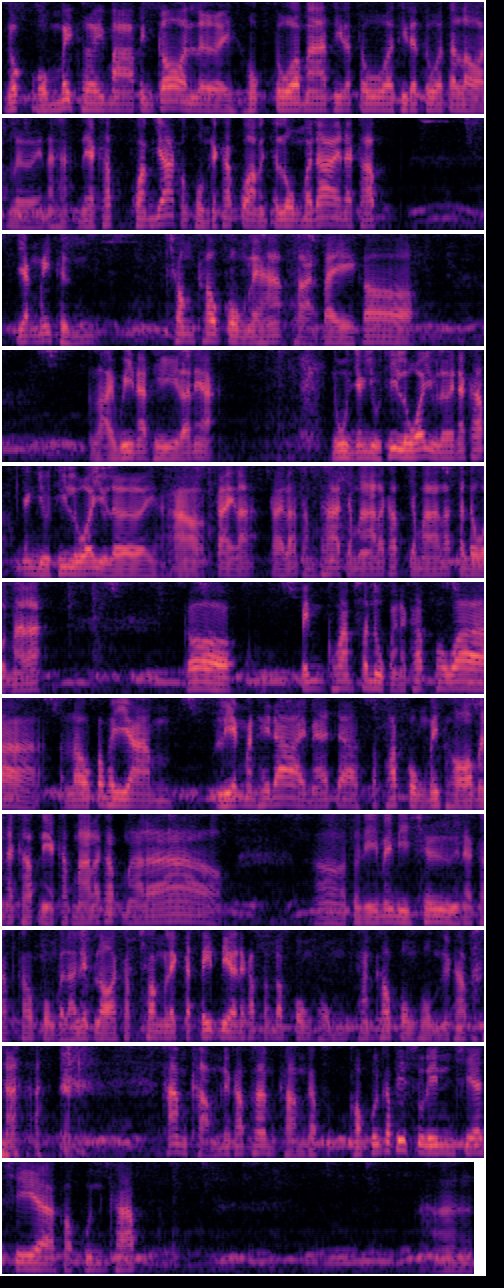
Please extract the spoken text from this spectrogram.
นกผมไม่เคยมาเป็นก้อนเลยหกตัวมาทีละตัวทีละตัวตลอดเลยนะฮะเนี่ยครับความยากของผมนะครับกว่ามันจะลงมาได้นะครับ ยังไม่ถึงช่องเข้ากรงเลยฮะผ่านไปก็หลายวินาทีแล้วเนี่ย นู่นยังอยู่ที่รั้วอยู่เลยนะครับ ยังอยู่ที่รั้วอยู่เลยอ้าวใกล้ละใกล้ละทำท่าจะมาแล้วครับ จะมาล้วกระโดดมาละก็เป็นความสนุกนะครับ เพราะว่าเราก็พยายามเลี้ยงมันให้ได้ แม้จะสภาพกรงไม่พร้อมนะครับเนี่ยครับมาแล้วครับมาแล้วอ่าตัวนี้ไม่มีชื่อนะครับ เข้ากรงไปแล้วเรียบร้อยครับ ช่องเล็กกระติดเดียวนะครับสำหรับกรงผมทางเข้ากรงผมนะครับ ห้ามขำนะครับ ห้ามขำครับ ขอบคุณครับพี่สุรินเชียร์เชียร์ขอบคุณครับ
